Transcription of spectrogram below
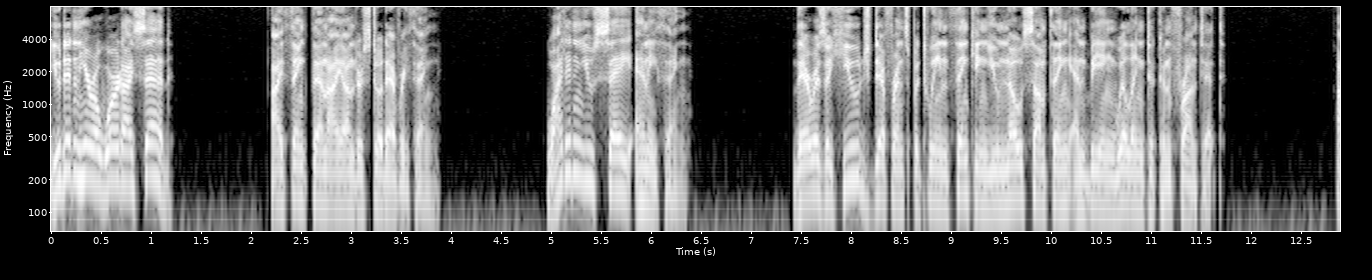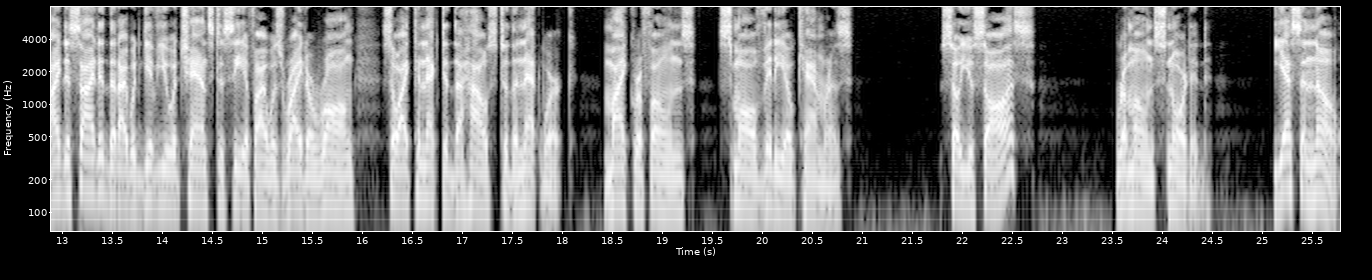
You didn't hear a word I said. I think then I understood everything. Why didn't you say anything? There is a huge difference between thinking you know something and being willing to confront it. I decided that I would give you a chance to see if I was right or wrong, so I connected the house to the network. Microphones, small video cameras. So you saw us? Ramon snorted. Yes and no.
